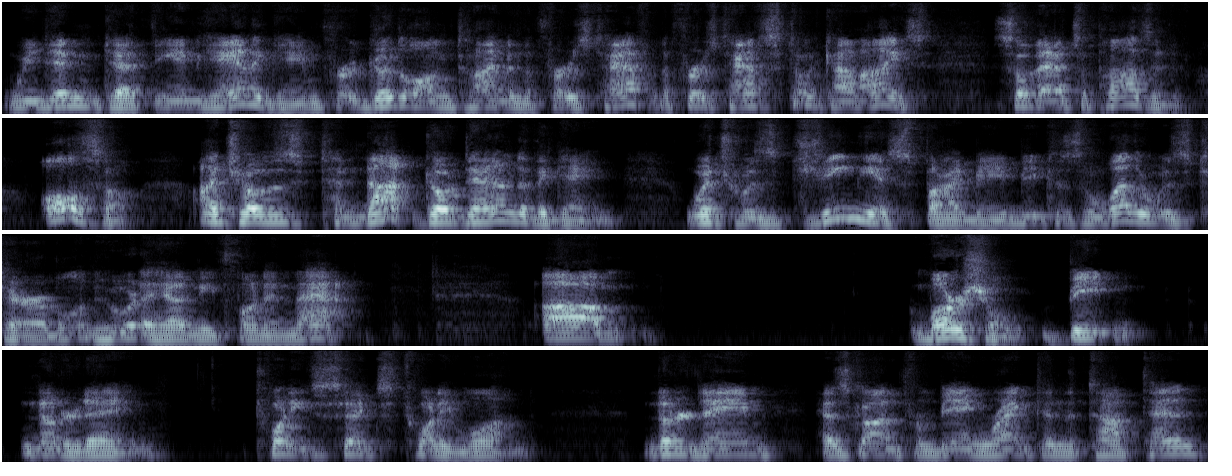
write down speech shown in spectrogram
We didn't get the Indiana game for a good long time in the first half, and the first half stuck on ice. So that's a positive. Also, I chose to not go down to the game, which was genius by me because the weather was terrible, and who would have had any fun in that? Um, Marshall beat Notre Dame 26 21. Notre Dame has gone from being ranked in the top 10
